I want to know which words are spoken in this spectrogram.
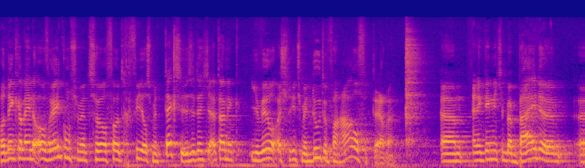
wat denk ik alleen de overeenkomsten met zowel fotografie als met tekst is... is dat je uiteindelijk, je wil, als je er iets mee doet, een verhaal vertellen. Um, en ik denk dat je bij beide, uh,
